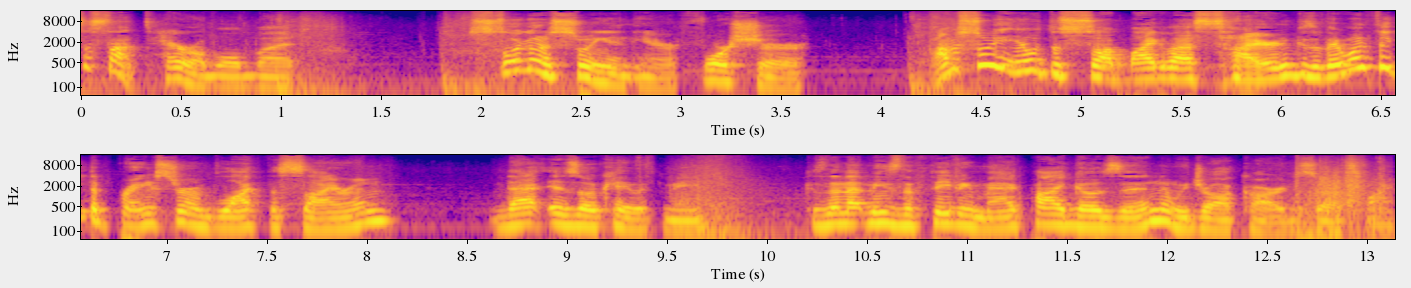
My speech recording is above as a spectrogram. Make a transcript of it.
That's not terrible, but still gonna swing in here for sure. I'm swinging in with the Spyglass Siren because if they want to take the Prankster and block the Siren, that is okay with me. Because then that means the Thieving Magpie goes in and we draw a card, so that's fine.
